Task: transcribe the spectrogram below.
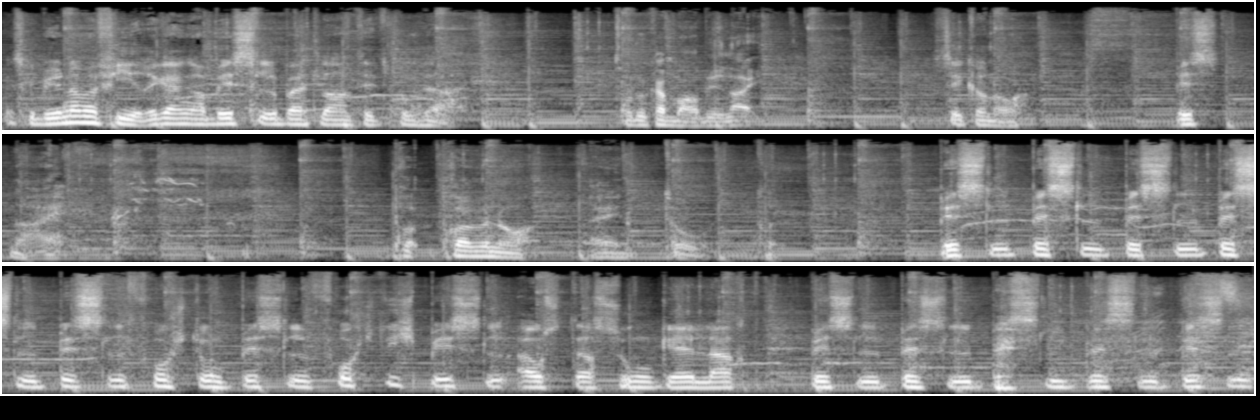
Jeg skal begynne med fire ganger Bissel på et eller annet tidspunkt her. Og du kan bare begynne. Sikker nå. Bis... Nei. Prøv, prøv nå. En, to, tre. Bissel, bissel, bissel, bissel, bissel, Frucht und bissel, fruchtig bissel, aus der Zunge gelacht. Bissel, bissel, bissel, bissel, bissel.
